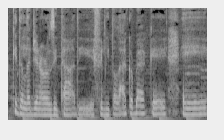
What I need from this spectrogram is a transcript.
anche della generosità di Filippo Lagerbeck e, e,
